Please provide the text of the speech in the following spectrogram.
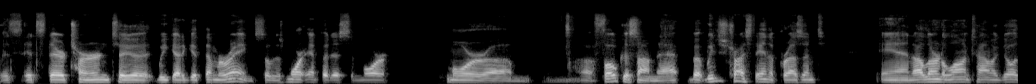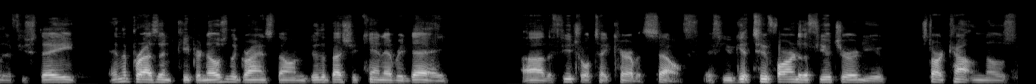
it's it's their turn to we got to get them a ring. So there's more impetus and more more um, uh, focus on that. But we just try to stay in the present. And I learned a long time ago that if you stay in the present, keep your nose to the grindstone, do the best you can every day, uh, the future will take care of itself. If you get too far into the future and you start counting those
